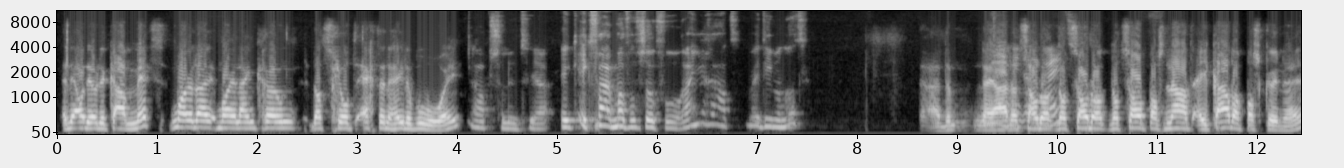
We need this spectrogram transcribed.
de LDODK met Marjolein, Marjolein Kroon, dat scheelt echt een heleboel hoor. Absoluut, ja. Ik, ik vraag me af of ze ook voor Oranje gaat. Weet iemand dat? Ja, de, nou ja, dat zal, dat, dat, zal, dat, dat zal pas na het EK dat pas kunnen. Hè?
